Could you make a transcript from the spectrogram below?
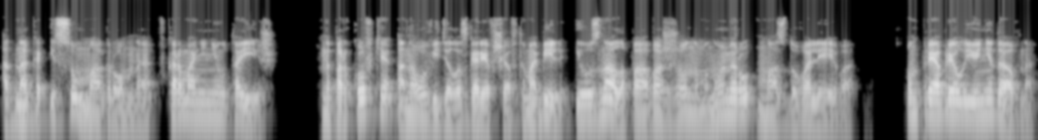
однако и сумма огромная, в кармане не утаишь. На парковке она увидела сгоревший автомобиль и узнала по обожженному номеру Мазду Валеева. Он приобрел ее недавно,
